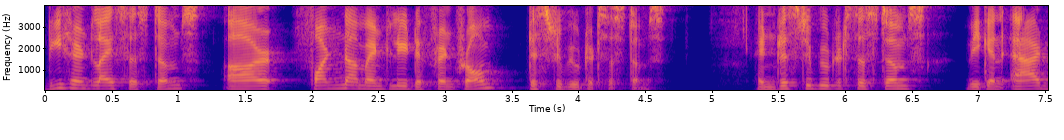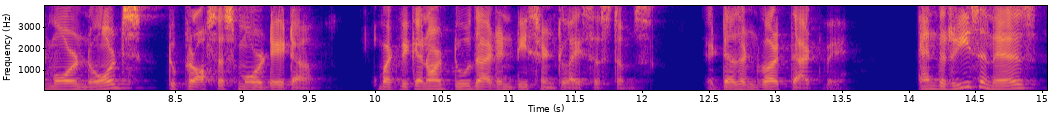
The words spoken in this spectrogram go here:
decentralized systems are fundamentally different from distributed systems. In distributed systems, we can add more nodes to process more data, but we cannot do that in decentralized systems. It doesn't work that way. And the reason is,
